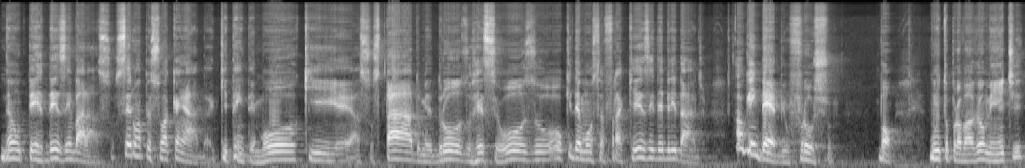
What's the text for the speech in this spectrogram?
não ter desembaraço, ser uma pessoa acanhada, que tem temor, que é assustado, medroso, receoso ou que demonstra fraqueza e debilidade. Alguém débil, frouxo. Bom, muito provavelmente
